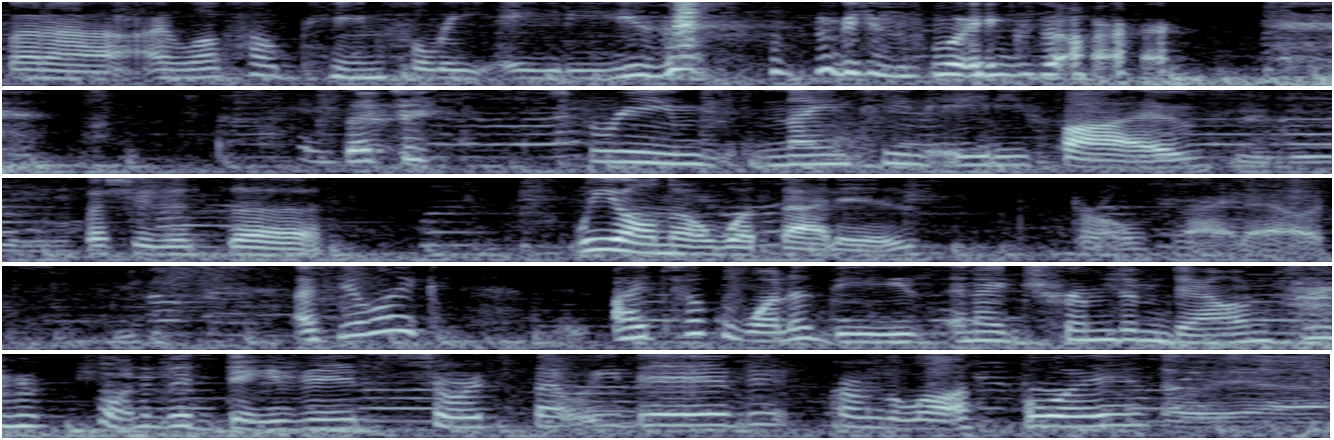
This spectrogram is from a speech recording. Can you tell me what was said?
but uh, I love how painfully 80s these wigs are. That just screams 1985, especially this. Uh, we all know what that is, girls' night out. I feel like I took one of these and I trimmed him down for one of the David shorts that we did from the Lost Boys. Oh yeah.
